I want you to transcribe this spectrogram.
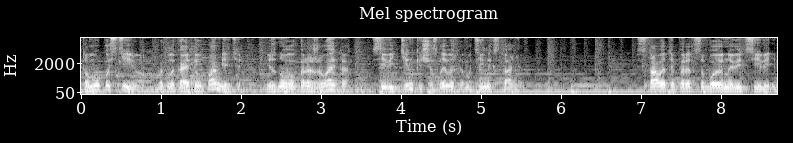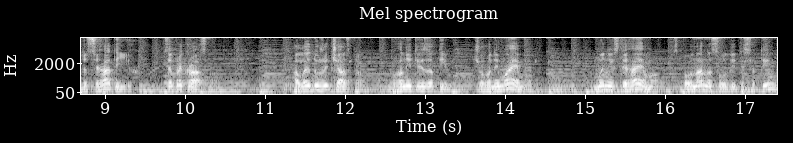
Тому постійно викликайте у пам'яті і знову переживайте всі відтінки щасливих емоційних станів. Ставити перед собою нові цілі і досягати їх це прекрасно. Але дуже часто в гонитві за тим, чого не маємо, ми не встигаємо сповна насолодитися тим,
